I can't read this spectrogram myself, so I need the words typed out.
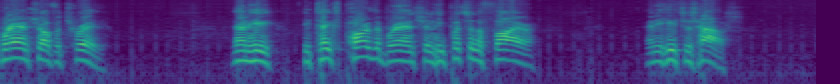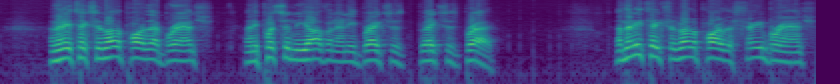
branch off a tree. And he, he takes part of the branch and he puts in the fire and he heats his house. And then he takes another part of that branch and he puts it in the oven and he breaks his, breaks his bread. And then he takes another part of the same branch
